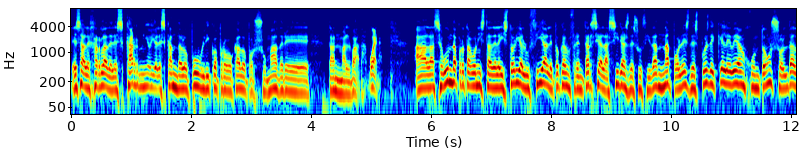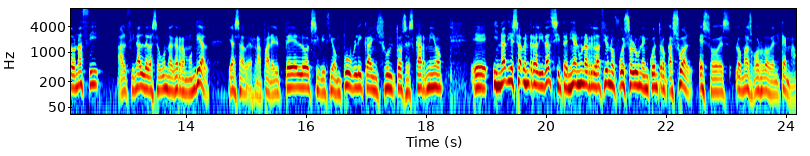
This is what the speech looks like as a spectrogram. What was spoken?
es alejarla del escarnio y el escándalo público provocado por su madre tan malvada. Bueno. A la segunda protagonista de la historia, Lucía, le toca enfrentarse a las iras de su ciudad Nápoles después de que le vean junto a un soldado nazi al final de la Segunda Guerra Mundial. Ya sabes, rapar el pelo, exhibición pública, insultos, escarnio. eh, y nadie sabe en realidad si tenían una relación o fue solo un encuentro casual. Eso es lo más gordo del tema.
